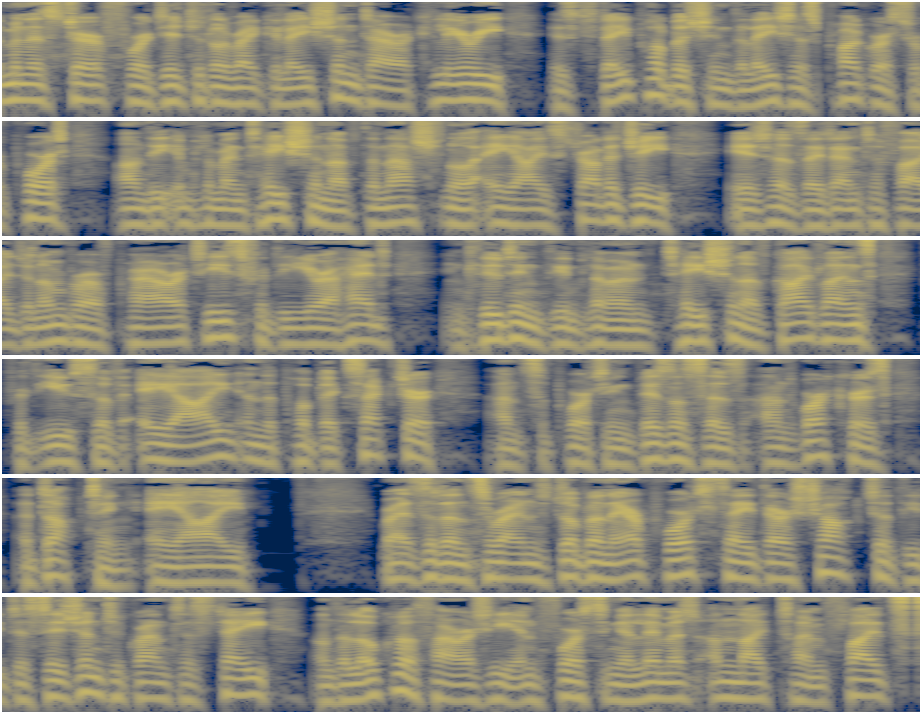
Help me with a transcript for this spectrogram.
The Minister for Digital Regulation, Dara Calleary, is today publishing the latest progress report on the implementation of the National AI Strategy. It has identified a number of priorities for the year ahead, including the implementation of guidelines for the use of AI in the public sector and supporting businesses and workers adopting AI. Residents around Dublin Airport say they're shocked at the decision to grant a stay on the local authority enforcing a limit on nighttime flights.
